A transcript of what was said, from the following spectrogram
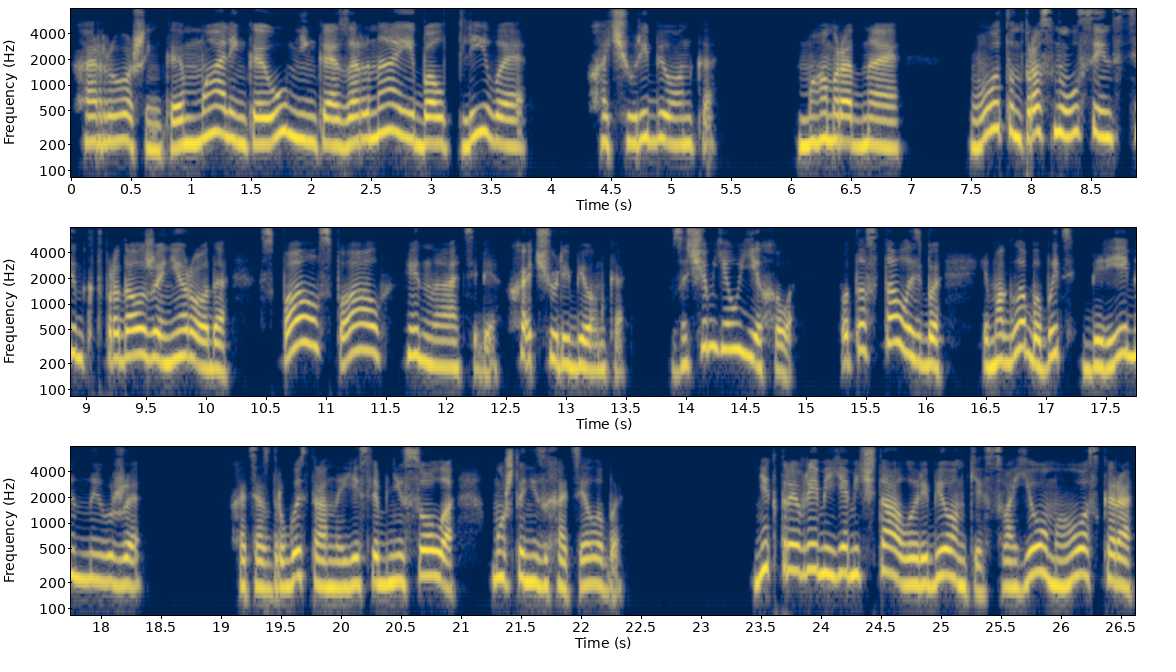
Хорошенькая, маленькая, умненькая, озорная и болтливая. Хочу ребенка. Мама родная, вот он проснулся, инстинкт продолжения рода. Спал, спал, и на тебе, хочу ребенка. Зачем я уехала? Вот осталась бы и могла бы быть беременной уже. Хотя, с другой стороны, если б не Соло, может, и не захотела бы. Некоторое время я мечтала о ребенке, своем и Оскара,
